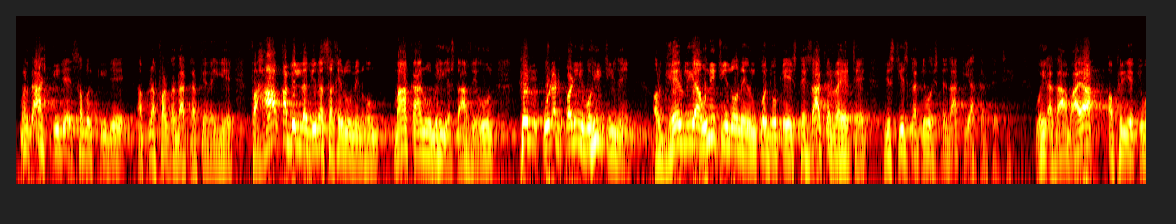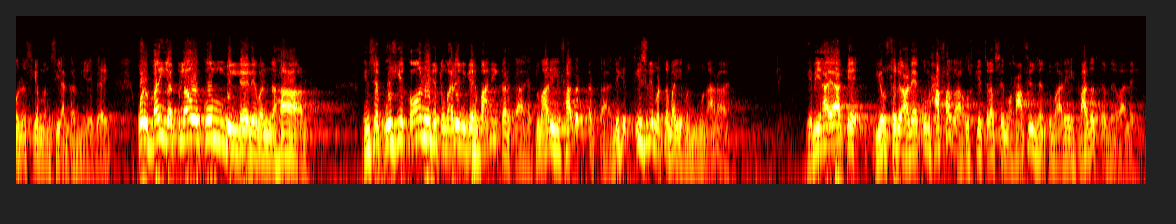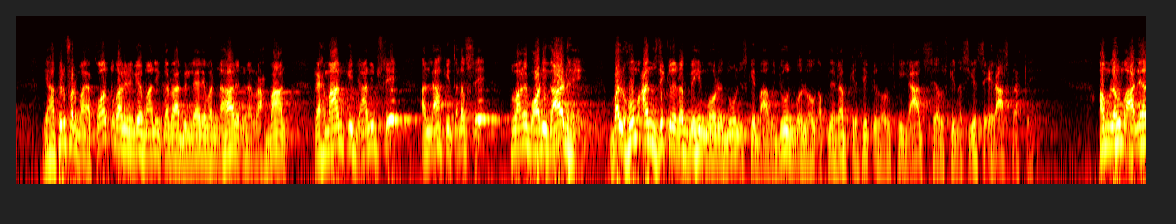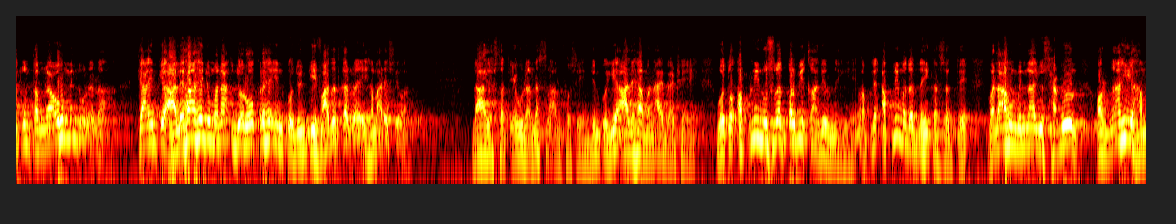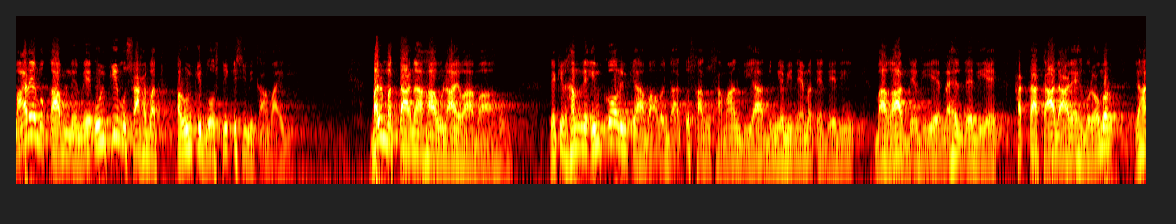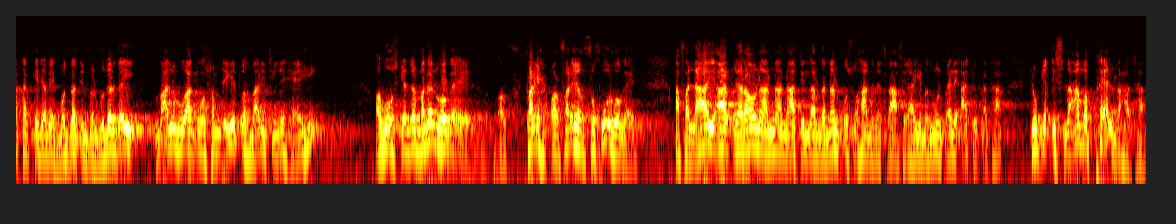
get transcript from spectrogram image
برداشت کیجیے، صبر کیجیے، اپنا فرض ادا کرتے رہیے۔ فہاق بالذین سخروا منہم ما کانوا به یستهزئون پھر الٹ پڑی وہی چیزیں اور گھیر لیا انہی چیزوں نے ان کو جو کہ استحضاء کر رہے تھے، جس چیز کا کہ وہ استحضاء کیا کرتے تھے۔ وہی عذاب آیا اور پھر یہ کہ وہ نسیہ منسیہ کر دیے گئے۔ قل من یکلؤکم باللیل والنہار ان سے پوچھئے کون ہے جو تمہاری نگہبانی کرتا ہے، تمہاری حفاظت کرتا ہے؟ دیکھیں تیسری مرتبہ یہ مضمون آ رہا ہے۔ یہ بھی آیا کہ یورسل علیکم حافظہ اس کی طرف سے محافظ ہیں تمہارے، حفاظت کرنے والے ہیں۔ یہاں پھر فرمایا، کون تمہاری نگہبانی کر رہا باللیل والنہار من الرحمن۔ رحمان کی جانب سے، اللہ کی طرف سے تمہارے باڈی گارڈ ہیں۔ بل ہم ان ذکر رب ہی موردون۔ اس کے باوجود وہ لوگ اپنے رب کے ذکر اور اس کی یاد سے اور اس کی نصیحت سے اعراض کرتے ہیں۔ ام لہم آلیہت تمنعہم من دوننا کیا ان کے آلیہ ہیں جو منع جو روک رہے ہیں ان کو، جو ان کی حفاظت کر رہے ہیں ہمارے سوا؟ لا یستطیعون نصر انفسهم جن کو یہ آلہہ بنائے بیٹھے ہیں، وہ تو اپنی نصرت پر بھی قادر نہیں ہیں اپنے اپنی مدد نہیں کر سکتے۔ ولاحم منا یسحبون۔ اور نہ ہی ہمارے مقابلے میں ان کی مصاحبت اور ان کی دوستی کسی بھی کام آئے گی۔ بل متانا ہا اولائے لیکن ہم نے ان کو اور ان کے آبا و اجداد کو ساز و سامان دیا، دنیاوی نعمتیں دے دیں، باغات دے دیے، محل دے دیے۔ حتیٰ تال علیہم العمر، یہاں تک کہ جب ایک مدت ان پر گزر گئی، معلوم ہوا کہ وہ سمجھے، یہ تو ہماری چیزیں ہیں ہی۔ اور وہ اس کے اندر مگن ہو گئے اور فرح اور فرح اور فخور ہو گئے۔ افلا یارون انا نات الردن کو سہا من اطراف ہے یہ مضمون پہلے آ چکا تھا کیونکہ اسلام اب پھیل رہا تھا۔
